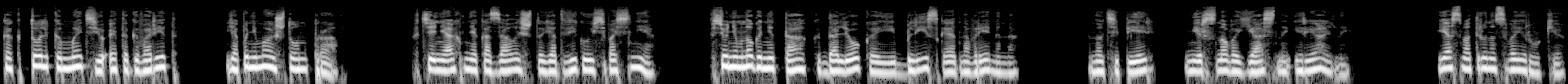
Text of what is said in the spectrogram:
Как только Мэтью это говорит, я понимаю, что он прав. В тенях мне казалось, что я двигаюсь во сне. Все немного не так, далекое и близкое одновременно. Но теперь мир снова ясный и реальный. Я смотрю на свои руки.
